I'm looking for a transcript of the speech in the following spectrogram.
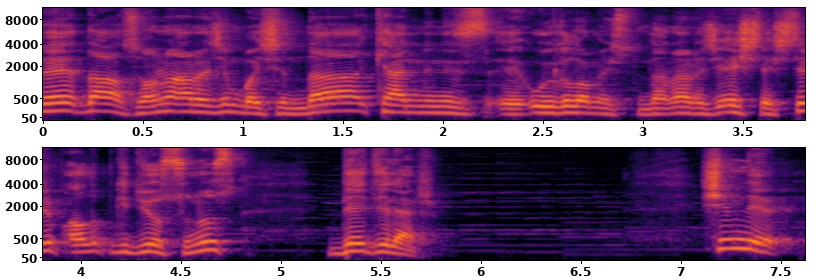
ve daha sonra aracın başında kendiniz e, uygulama üstünden aracı eşleştirip alıp gidiyorsunuz dediler. Şimdi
